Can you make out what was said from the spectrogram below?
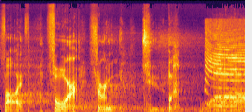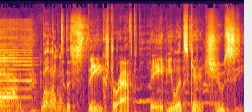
Four, one, two, Welcome to the stakes draft, baby. Let's get juicy.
